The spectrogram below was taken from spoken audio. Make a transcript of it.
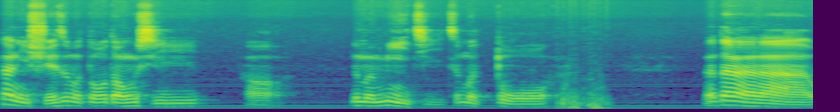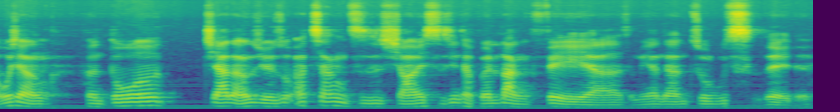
那你学这么多东西哦，那么密集这么多，那当然啦。我想很多家长就觉得说啊，这样子小孩时间才不会浪费呀，怎么样？样诸如此类的。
